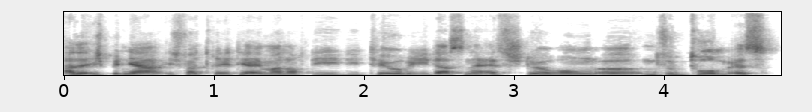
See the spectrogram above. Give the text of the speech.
Also, ich bin ja ich vertrete ja immer noch die die Theorie, dass 'ne Essstörung, äh, 'n Symptom ist,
